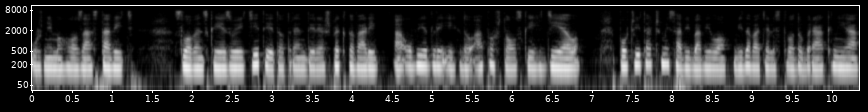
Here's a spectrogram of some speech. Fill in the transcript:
už nemohlo zastaviť. Slovenskí jezuiti tieto trendy rešpektovali a uviedli ich do apoštolských diel. Počítačmi sa vybavilo vydavateľstvo Dobrá kniha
